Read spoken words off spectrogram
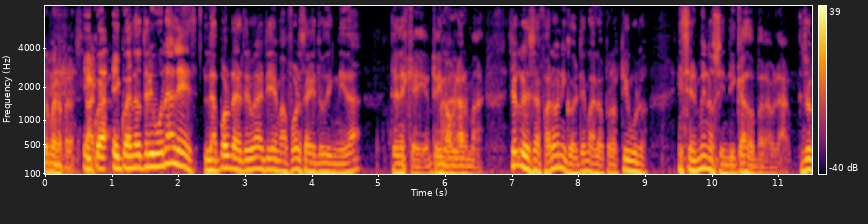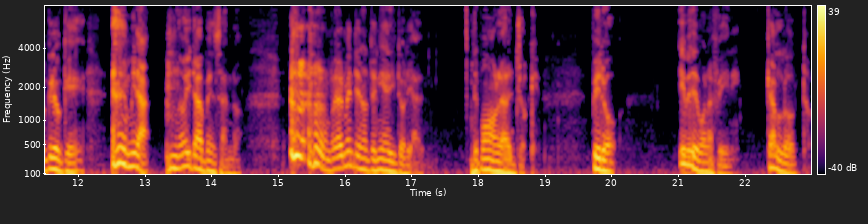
Es buena frase. Y, cua- y cuando tribunales, la puerta del tribunal tiene más fuerza que tu dignidad, tenés que irte y no hablar más. Yo creo que Zaffaroni con el tema de los prostíbulos es el menos indicado para hablar. Yo creo que, mira, hoy estaba pensando, realmente no tenía editorial. Después vamos a hablar del choque. Pero Eve de Bonafini, Carlotto,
